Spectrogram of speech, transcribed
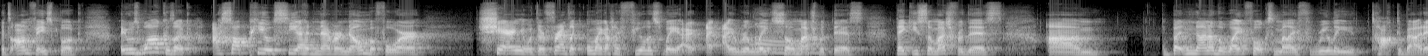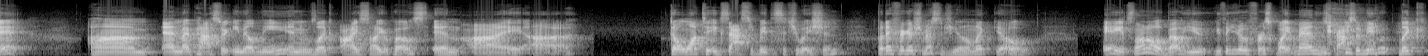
It's on Facebook. It was wild because like I saw POC I had never known before sharing it with their friends. Like, oh my gosh, I feel this way. I I, I relate oh. so much with this. Thank you so much for this. Um, but none of the white folks in my life really talked about it. Um, and my pastor emailed me and was like, I saw your post and I uh, don't want to exacerbate the situation, but I figured I should message you. And I'm like, yo, hey, it's not all about you. You think you're the first white man who's pastored me? Like,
